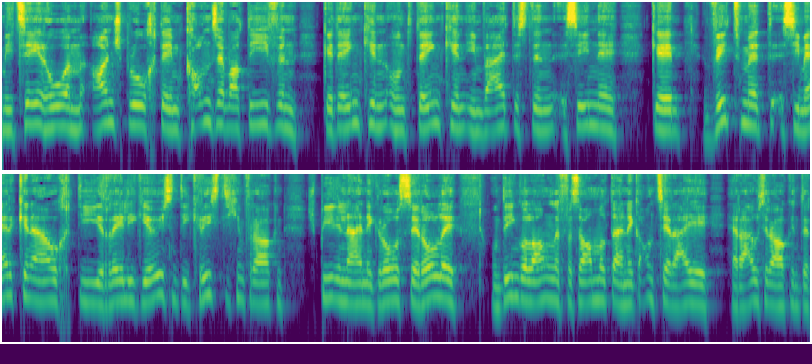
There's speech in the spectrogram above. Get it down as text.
mit sehr hohem Anspruch dem konservativen Gedenken und Denken im weitesten Sinne gewidmet. Sie merken auch, die religiösen, die christlichen Fragen spielen eine große Rolle und Ingo Langner versammelt eine ganze Reihe herausragender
